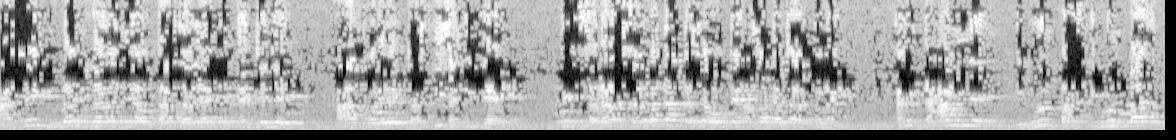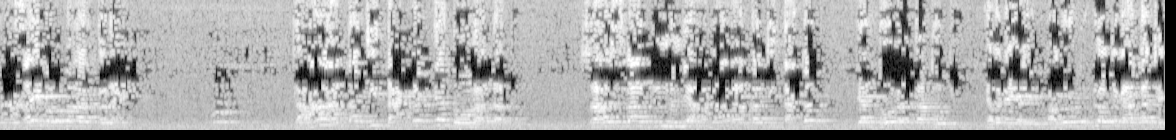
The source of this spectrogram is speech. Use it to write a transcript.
असे युगायुगाला जे अवतार झाले आहेत त्यांचे जे हात वगैरे जास्ती सांगितले आहे ते सदा सर्वदा तसे होते असा त्याचा अर्थ नाही आणि दहा म्हणजे इकडून पाच तिकडून पाच असाही बरोबर अर्थ नाही दहा हाताची ताकद त्या दोन हातात. सहस्रार्जुन म्हणजे हजार हाताची ताकद त्या दोन हातात होती. त्याला काही भागवत कुठले होते का हाताचे?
